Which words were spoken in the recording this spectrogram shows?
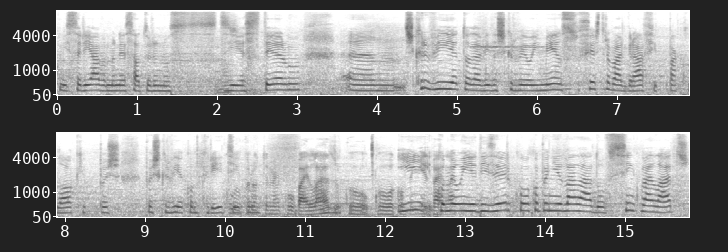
comissariava, mas nessa altura não se dizia esse termo, um, escrevia, toda a vida escreveu imenso, fez trabalho gráfico para colóquio, depois, depois escrevia como crítico. Colaborou também com o bailado, com, com a companhia e, de bailado. como eu ia dizer, com a companhia de bailado, houve cinco bailados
